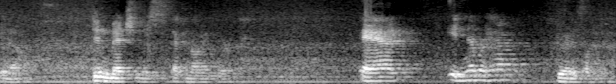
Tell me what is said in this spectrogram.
You know, didn't mention his economic work. And it never happened during his lifetime.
